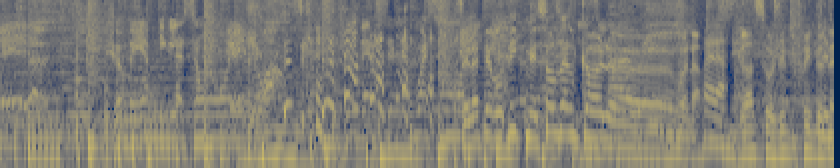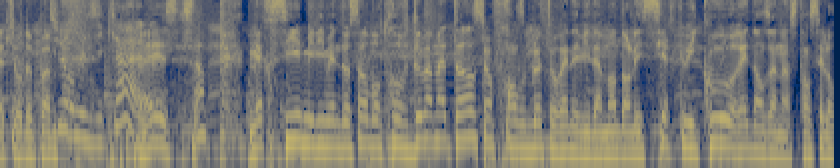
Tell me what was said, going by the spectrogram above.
Et deux. Je mets un petit glaçon et trois. Je verse. C'est l'apérobic mais sans alcool. euh, voilà. Voilà. Grâce au jus de fruits de Quelle nature de pomme. culture musicale. Ouais, c'est ça. Merci Émilie Mendoza. On vous retrouve demain matin sur France Bleu Touraine, évidemment, dans les circuits courts. Et dans un instant, c'est le retour.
